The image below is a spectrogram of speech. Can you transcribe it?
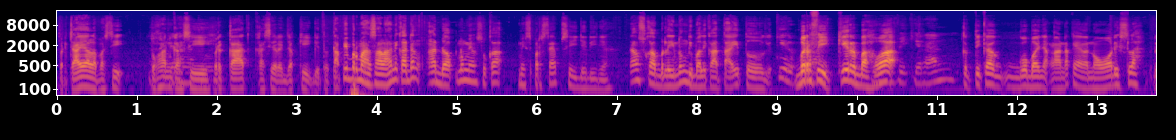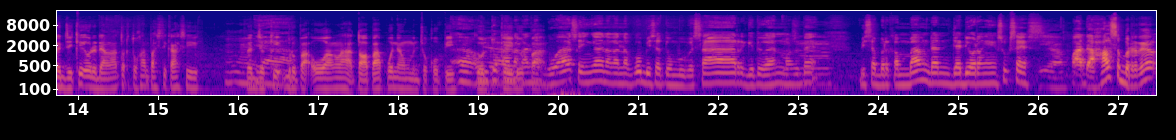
percayalah pasti Tuhan kasih berkat, kasih rejeki gitu. Tapi permasalahannya kadang ada oknum yang suka mispersepsi jadinya. Yang suka berlindung di balik kata itu gitu. Pikir. Berpikir bahwa pikiran ketika gue banyak anak ya no worries lah rezeki udah dia ngatur Tuhan pasti kasih rezeki Iya. berupa uang lah atau apa pun yang mencukupi ke- untuk kehidupan anak-anak gua sehingga anak-anak gua bisa tumbuh besar gitu kan maksudnya bisa berkembang dan jadi orang yang sukses Iya. Padahal sebenarnya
